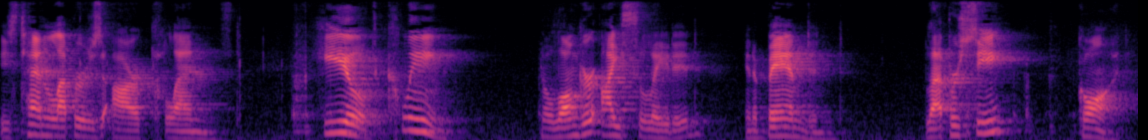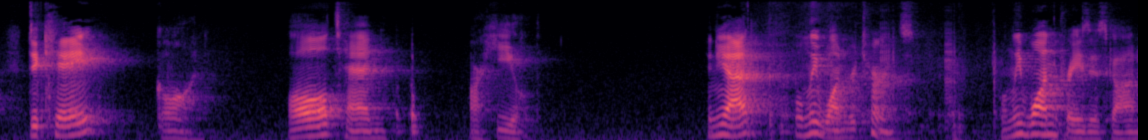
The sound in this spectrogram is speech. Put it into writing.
These ten lepers are cleansed, healed, clean, no longer isolated and abandoned. Leprosy, gone. Decay, gone. All ten are healed. And yet, only one returns. Only one praises God.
